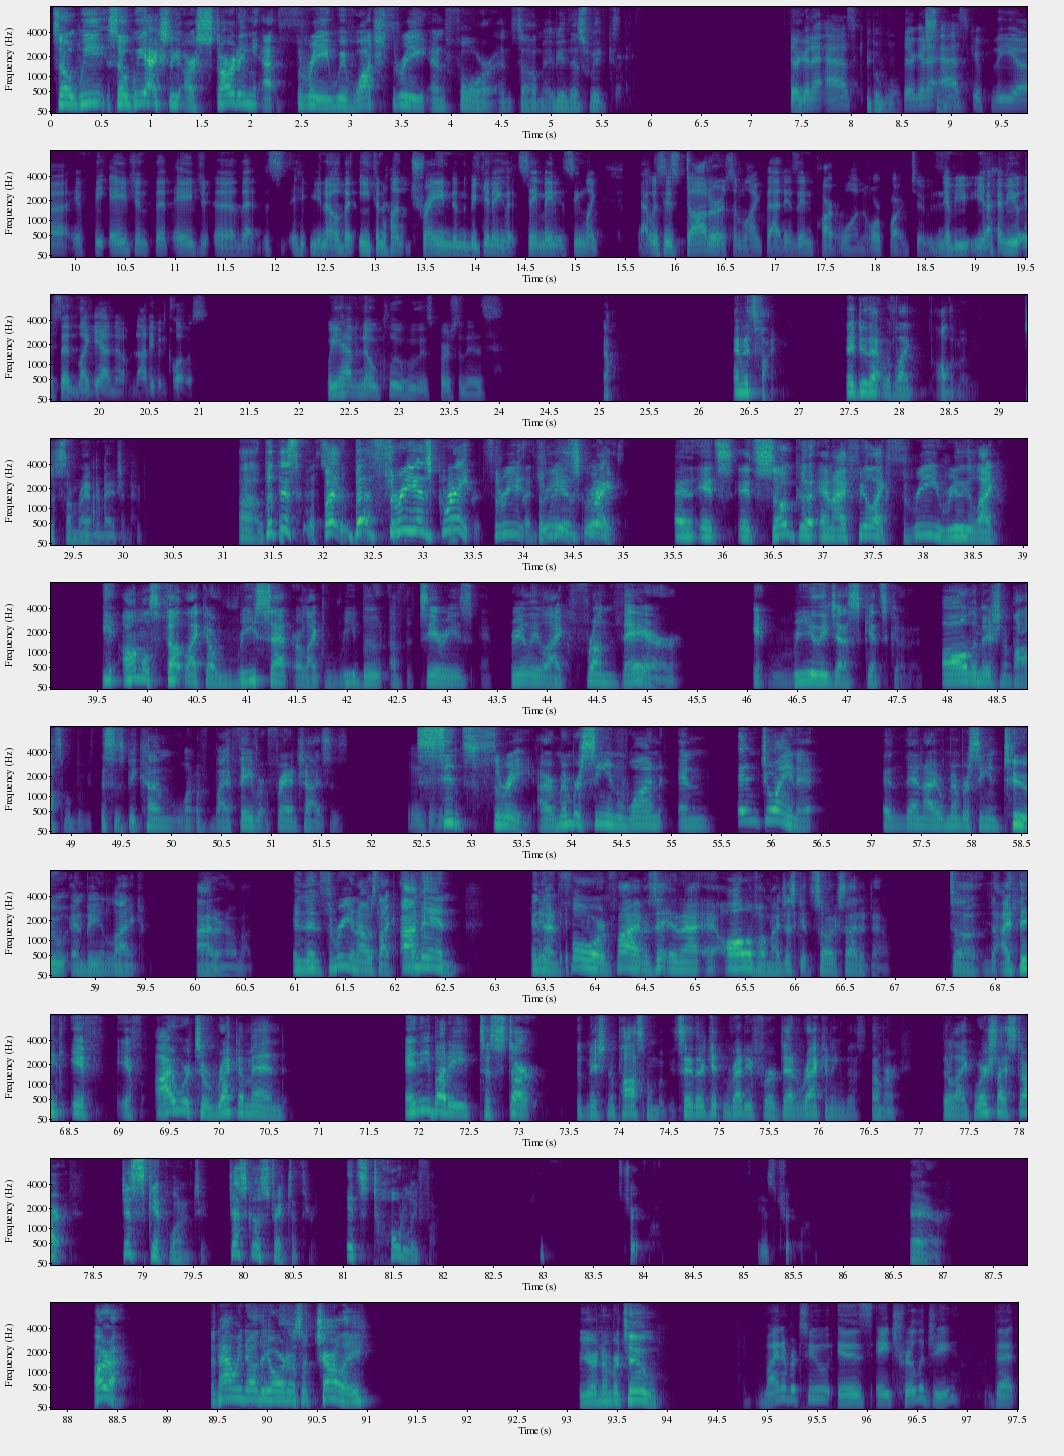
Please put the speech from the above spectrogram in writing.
So we so we actually are starting at three. We've watched three and four, and so maybe this week They're gonna ask. They're gonna ask if the uh, if the agent that age uh, that you know that Ethan Hunt trained in the beginning that same made it seem like that was his daughter or something like that is in part one or part two. And have you yeah, have you said like yeah no not even close. We have no clue who this person is. No. And it's fine. They do that with like all the movies. Just some random agent who. Uh, but this, but true, but that's true, three is great. true. Three, three, Three is great. and it's it's so good and i feel like three really like it almost felt like a reset or like reboot of the series and really like from there it really just gets good all the mission impossible movies this has become one of my favorite franchises Mhm. since three. I remember seeing one and enjoying it and then i remember seeing two and being like i don't know about that. and then three and i was like i'm in. And then four and five is it and I, all of them i just get so excited now. So i think if if i were to recommend anybody to start the mission impossible movie say they're getting ready for dead reckoning this summer they're like where should i start? Just skip one and two. Just go straight to three. It's totally fun It's true. there all right so now we know the Nice. orders of charlie you're number two My number two is a trilogy that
